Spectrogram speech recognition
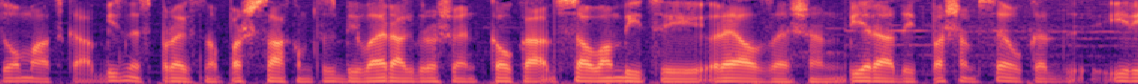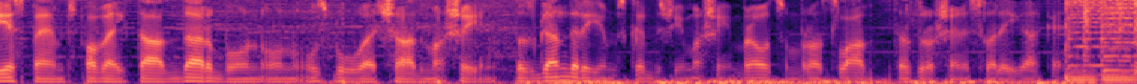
domāts kā biznesa projekts no paša sākuma. Tas bija vairāk droši vien kaut kādu savu ambīciju realizēšanu, pierādīt pašam sev, ka ir iespējams paveikt tādu darbu un, un uzbūvēt šādu mašīnu. Tas gan gandarījums, kad šī mašīna brauc un brauc labi. Tas droši vien ir svarīgākais.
